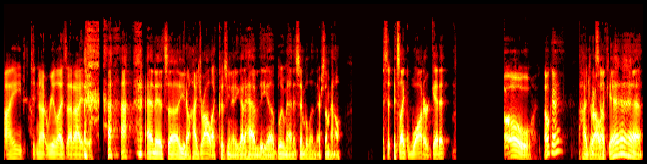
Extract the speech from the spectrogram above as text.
I did not realize that either. and it's uh, you know, hydraulic because you know you got to have the uh, blue mana symbol in there somehow. It- it's like water. Get it? Oh, okay. Hydraulic, yeah.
